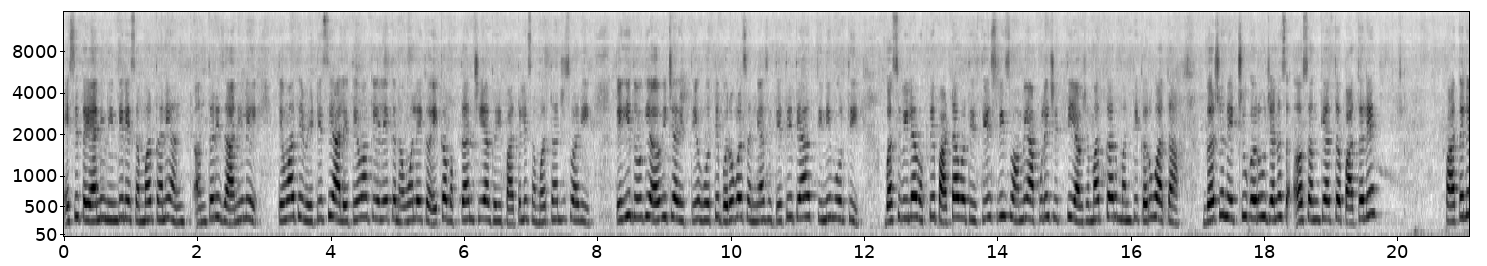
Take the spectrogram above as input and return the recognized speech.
ऐसे तयानी निंदिले समर्थाने अं- अंतरी जाणिले. तेव्हा ते भेटीसी आले. तेव्हा केले एक नवलेक एका भक्तांची या घरी पातळी समर्थांची स्वारी. तेही दोघे अविचारित. ते होते बरोबर संन्यासी. तेथे त्या तिन्ही मूर्ती. बसविल्या भक्ते पाठावती. ते श्री स्वामी आपुले चित्ती. या चमत्कार म्हणते करू आता. दर्शन इच्छू करू. जन असंख्यात पातले. पातळी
